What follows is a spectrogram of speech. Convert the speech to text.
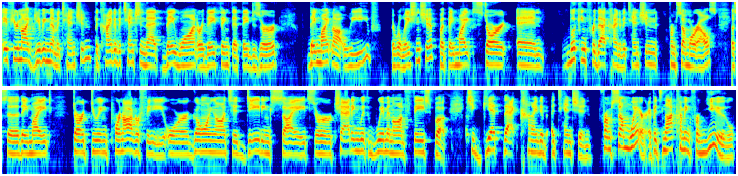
If you're not giving them attention, the kind of attention that they want or they think that they deserve, they might not leave the relationship, but they might start and looking for that kind of attention from somewhere else. So they might start doing pornography or going on to dating sites or chatting with women on Facebook to get that kind of attention from somewhere. If it's not coming from you,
